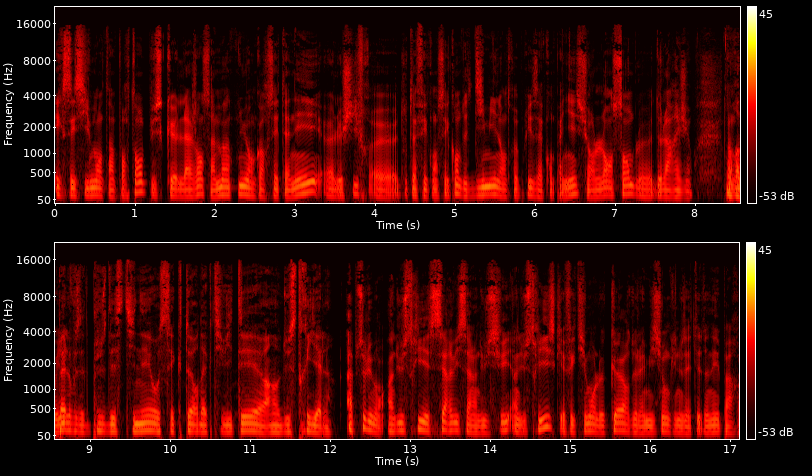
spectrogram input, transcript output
excessivement important puisque l'agence a maintenu encore cette année euh, le chiffre euh, tout à fait conséquent de 10 000 entreprises accompagnées sur l'ensemble de la région. On rappelle, vous êtes plus destiné au secteur d'activité euh, industrielle. Absolument, industrie et service à l'industrie, industrie, ce qui est effectivement le cœur de la mission qui nous a été donnée par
